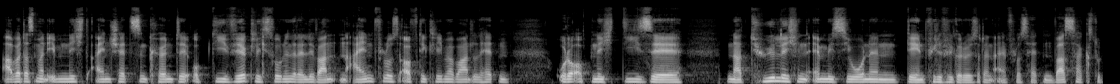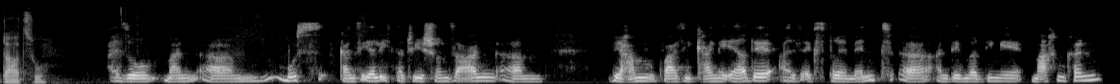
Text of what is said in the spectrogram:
aber dass man eben nicht einschätzen könnte, ob die wirklich so einen relevanten Einfluss auf den Klimawandel hätten oder ob nicht diese natürlichen Emissionen den viel, viel größeren Einfluss hätten. Was sagst du dazu? Also man ähm, muss ganz ehrlich natürlich schon sagen, ähm, wir haben quasi keine Erde als Experiment, äh, an dem wir Dinge machen können.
